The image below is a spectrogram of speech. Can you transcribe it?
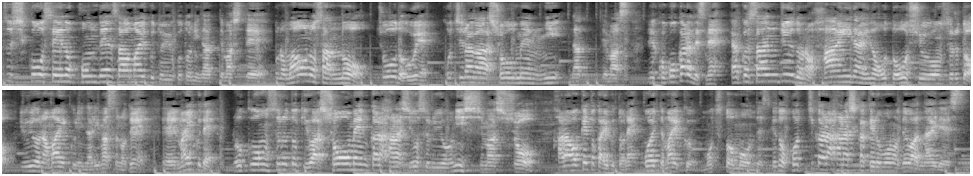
一指向性のコンデンサーマイクということになってまして、このマオノさんのちょうど上、こちらが正面になってます。で、ここからですね、130度の範囲内の音を集音するというようなマイクになりますので、えー、マイクで録音するときは正面から話をするようにしましょう。カラオケとか行くとね、こうやってマイク持つと思うんですけど、こっちから話しかけるものではないです。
